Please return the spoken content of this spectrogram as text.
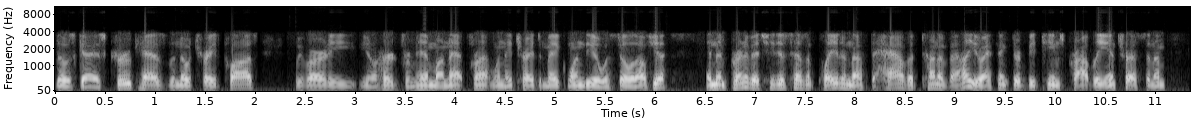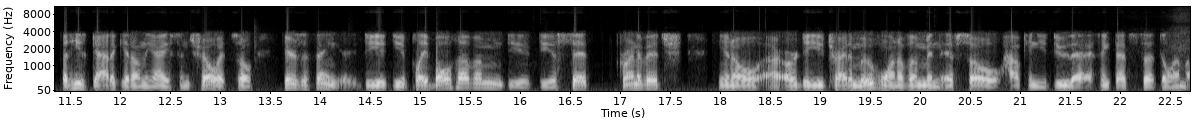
those guys? Krug has the no trade clause. We've already you know heard from him on that front when they tried to make one deal with Philadelphia. And then Perunovich, he just hasn't played enough to have a ton of value. I think there'd be teams probably interested in him, but he's got to get on the ice and show it. So here's the thing: do you do you play both of them? Do you do you sit Perunovich? You know, or, or do you try to move one of them? And if so, how can you do that? I think that's the dilemma.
